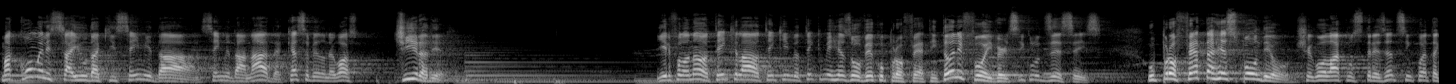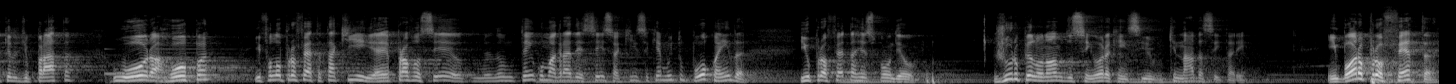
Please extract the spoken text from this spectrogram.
mas como ele saiu daqui sem me dar, sem me dar nada, quer saber do negócio? Tira dele. E ele falou: Não, eu tenho que ir lá, eu tenho que, eu tenho que me resolver com o profeta. Então ele foi, versículo 16. O profeta respondeu, chegou lá com os 350 quilos de prata, o ouro, a roupa, e falou: Profeta, está aqui, é para você, eu não tenho como agradecer isso aqui, isso aqui é muito pouco ainda. E o profeta respondeu: Juro pelo nome do Senhor a quem sirvo, que nada aceitarei. Embora o profeta,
